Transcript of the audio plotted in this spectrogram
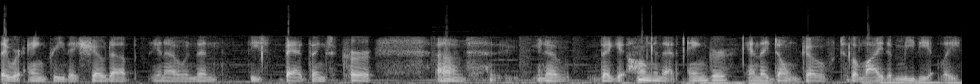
they were angry, they showed up, you know, and then these bad things occur. Um, you know, they get hung in that anger and they don't go to the light immediately.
